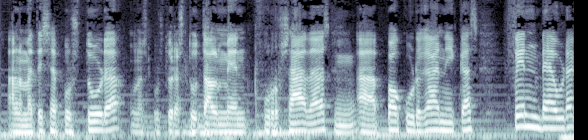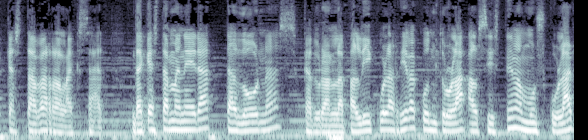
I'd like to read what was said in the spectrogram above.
en la mateixa postura, unes postures totalment forçades, mm. eh, poc orgàniques, fent veure que estava relaxat. D'aquesta manera t'adones que durant la pel·lícula arriba a controlar el sistema muscular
